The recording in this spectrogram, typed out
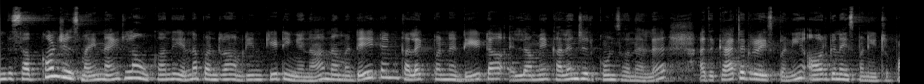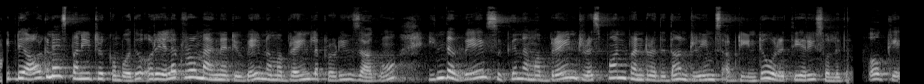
இந்த சப்கான்ஷியஸ் மைண்ட் நைட்லாம் உட்காந்து என்ன பண்ணுறான் அப்படின்னு கேட்டிங்கன்னா நம்ம டே டைம் கலெக்ட் பண்ண டேட்டா எல்லாமே கலைஞ்சிருக்கும்னு சொன்னால அதை கேட்டகரைஸ் பண்ணி ஆர்கனைஸ் பண்ணிட்டு இருப்போம் இப்படி ஆர்கனைஸ் பண்ணிட்டு இருக்கும்போது ஒரு எலக்ட்ரோ மேக்னட்டிவ் வேவ் நம்ம பிரெயினில் ப்ரொடியூஸ் ஆகும். இந்த வேவ்ஸுக்கு நம்ம பிரெயின் ரெஸ்பாண்ட் பண்ணுறது தான் ட்ரீம்ஸ் அப்படின்ட்டு ஒரு தியரி சொல்லுது. ஓகே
